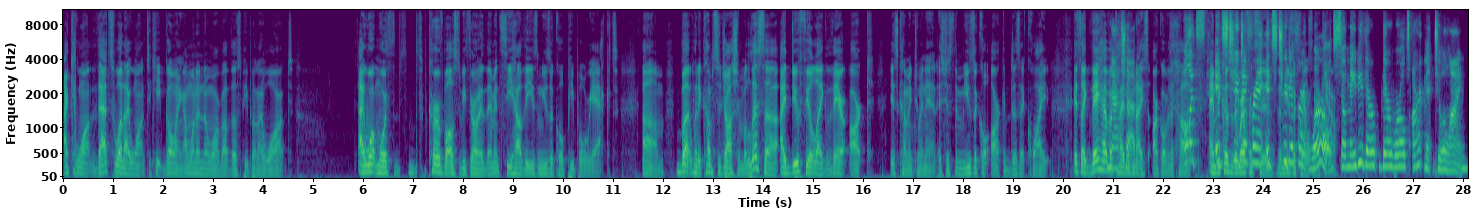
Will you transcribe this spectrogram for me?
I want that's what I want to keep going. I want to know more about those people, and I want I want more th- curveballs to be thrown at them and see how these musical people react. Um, but when it comes to Josh and Melissa, I do feel like their arc is coming to an end. It's just the musical arc doesn't quite. It's like they have Match a kind up. of nice arc over the top. Well, it's and it's two different. It's two different worlds. Like, yeah. So maybe their their worlds aren't meant to align.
